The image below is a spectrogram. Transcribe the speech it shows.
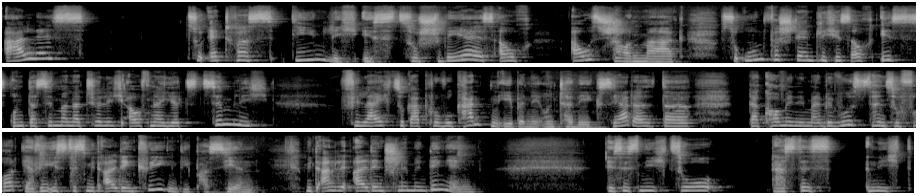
alles zu etwas dienlich ist, so schwer es auch ausschauen mag, so unverständlich es auch ist. Und da sind wir natürlich auf einer jetzt ziemlich, vielleicht sogar provokanten Ebene unterwegs. Ja, da, da, da kommen in mein Bewusstsein sofort, ja, wie ist es mit all den Kriegen, die passieren, mit all, den schlimmen Dingen. Es ist nicht so, dass das nicht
